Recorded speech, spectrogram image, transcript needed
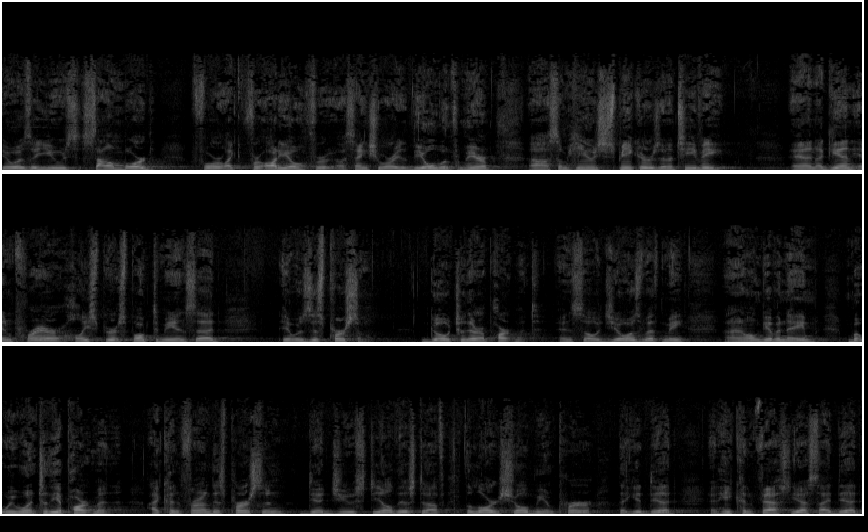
It was a used soundboard for like for audio for a sanctuary, the old one from here, uh, some huge speakers and a TV. And again in prayer, Holy Spirit spoke to me and said, "It was this person. Go to their apartment." And so Joe was with me, I won't give a name, but we went to the apartment. I confronted this person. Did you steal this stuff? The Lord showed me in prayer that you did. And he confessed, Yes, I did.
